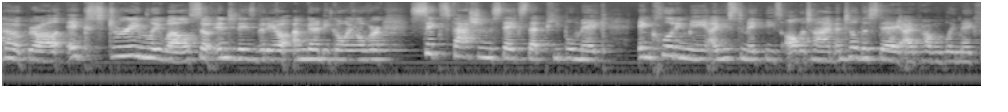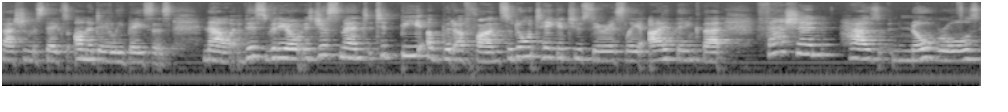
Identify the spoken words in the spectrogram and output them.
back. I hope you're all extremely well. So in today's video, I'm gonna be going over six fashion mistakes that people make including me. I used to make these all the time. Until this day, I probably make fashion mistakes on a daily basis. Now, this video is just meant to be a bit of fun, so don't take it too seriously. I think that fashion has no rules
